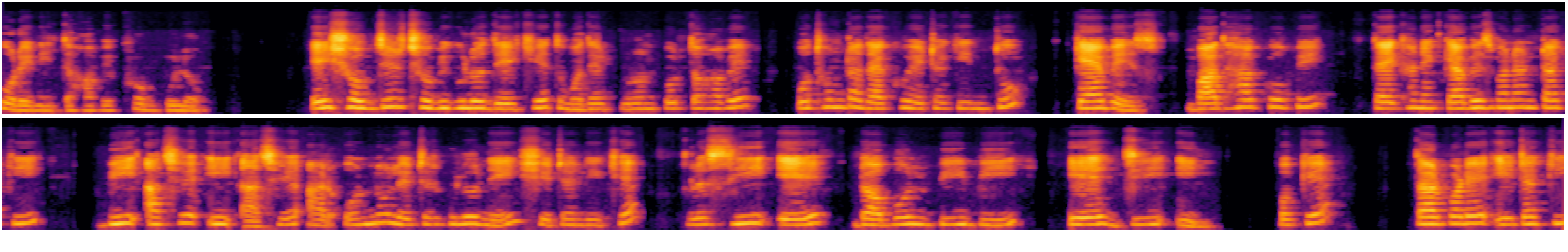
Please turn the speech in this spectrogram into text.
করে নিতে হবে ক্ষোভগুলো। এই সবজির ছবিগুলো দেখে তোমাদের পূরণ করতে হবে। প্রথমটা দেখো, এটা কিন্তু ক্যাবেজ বাঁধাকপি। তা এখানে ক্যাবেজ বানানটা কি? বি আছে ই আছে, আর অন্য লেটারগুলো নেই, সেটা লিখে তাহলে C A double B B A G E okay তারপরে এটা কি?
